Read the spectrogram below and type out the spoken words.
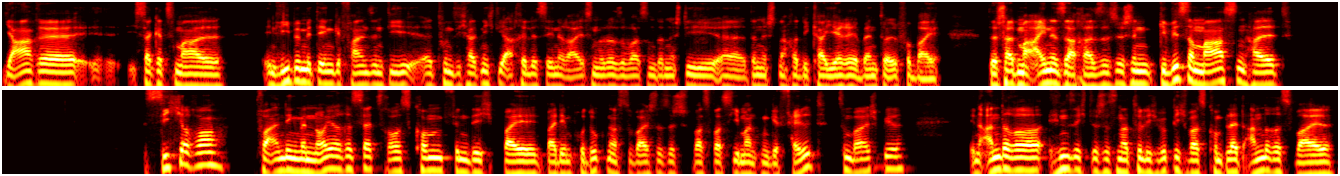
Jahre, ich sag jetzt mal, in Liebe mit denen gefallen sind, die äh, tun sich halt nicht die Achillessehne reißen oder sowas und dann ist die, äh, dann ist nachher die Karriere eventuell vorbei. Das ist halt mal eine Sache. Also es ist in gewissermaßen halt sicherer, vor allen Dingen, wenn neuere Sets rauskommen, finde ich bei, bei den Produkten, dass du weißt, das ist was, was jemandem gefällt, zum Beispiel. In anderer Hinsicht ist es natürlich wirklich was komplett anderes, weil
